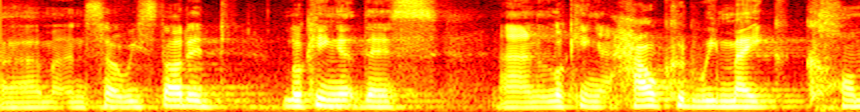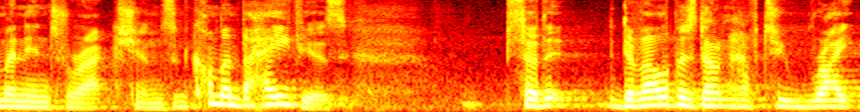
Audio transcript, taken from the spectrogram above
Um, and so we started looking at this and looking at how could we make common interactions and common behaviors so that developers don't have to write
